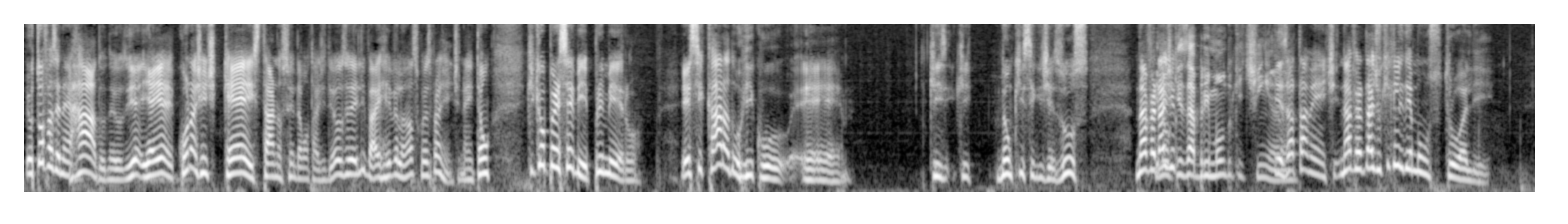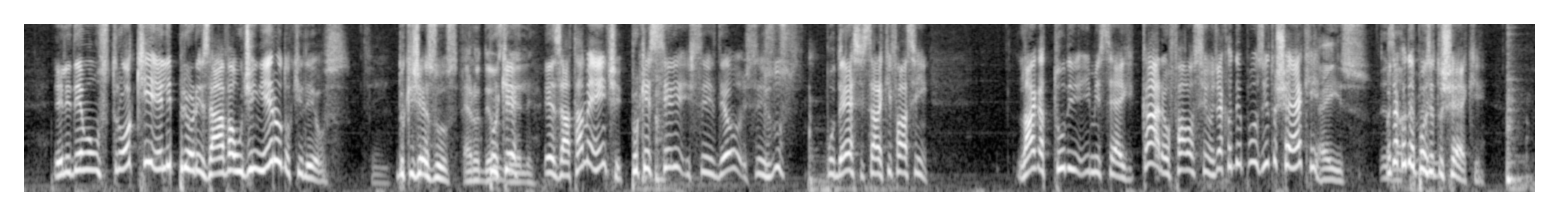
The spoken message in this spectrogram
eu tô fazendo errado, Deus? E, e aí, quando a gente quer estar no centro da vontade de Deus, ele vai revelando as coisas pra gente, né? Então, o que, que eu percebi? Primeiro, esse cara do rico é, que, que não quis seguir Jesus, na verdade, não quis abrir mão do que tinha. né? Exatamente. Na verdade, o que, que ele demonstrou ali? Ele demonstrou que ele priorizava o dinheiro do que Deus. Sim. Do que Jesus. Era o Deus Porque, dele. Exatamente. Porque se, se, Deus, se Jesus pudesse estar aqui e falar assim: larga tudo e, e me segue. Cara, eu falo assim: onde é que eu deposito o cheque? É isso. Onde é que eu deposito o cheque?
